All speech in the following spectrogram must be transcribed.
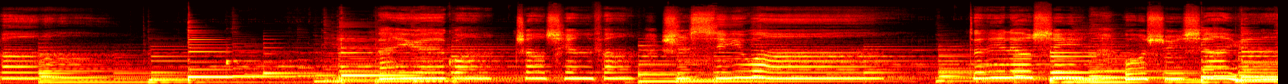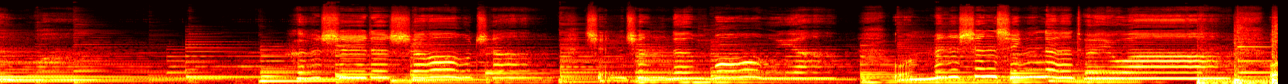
放。白月光照前方，是希望。对流星，我许下愿望。合适的手掌，虔诚的模样，我们深情的对望。我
